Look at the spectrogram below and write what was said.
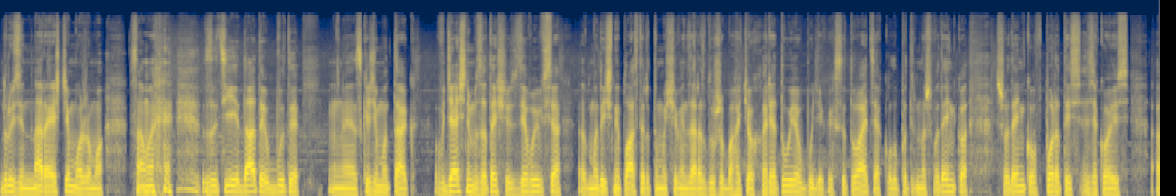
Друзі, нарешті можемо саме за цією датою бути, скажімо так, вдячним за те, що з'явився медичний пластир, тому що він зараз дуже багатьох рятує в будь-яких ситуаціях, коли потрібно швиденько, швиденько впоратись з якоюсь е,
